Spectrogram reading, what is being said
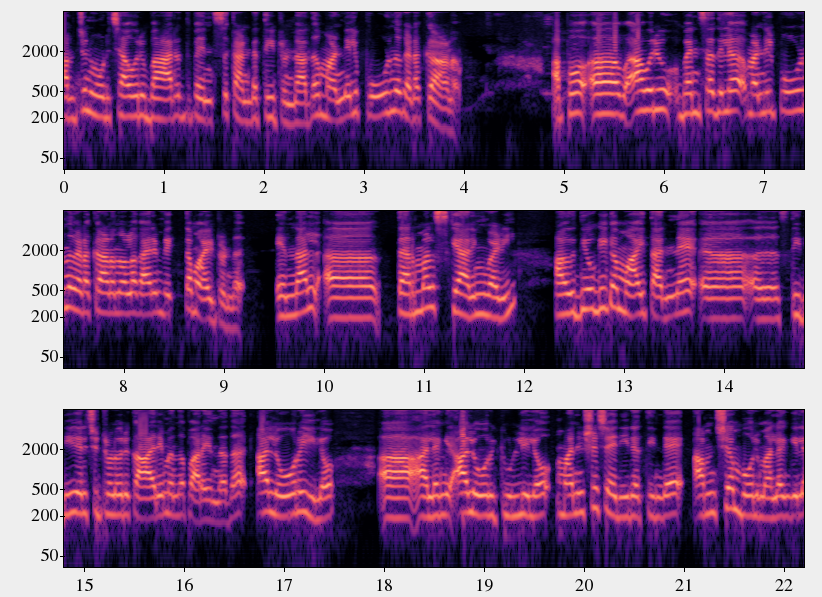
അർജുൻ ഓടിച്ച ആ ഒരു ഭാരത് ബെൻസ് കണ്ടെത്തിയിട്ടുണ്ട്. അത് മണ്ണിൽ പൂഴ്ന്നു കിടക്കുകയാണ്. അപ്പോൾ ആ ഒരു ബെൻസ് അതിൽ മണ്ണിൽ പൂഴ്ന്നു കിടക്കുകയാണെന്നുള്ള കാര്യം വ്യക്തമായിട്ടുണ്ട്. എന്നാൽ തെർമൽ സ്കാനിങ് വഴി ഔദ്യോഗികമായി തന്നെ സ്ഥിരീകരിച്ചിട്ടുള്ള ഒരു കാര്യം എന്ന് പറയുന്നത് ആ ലോറിയിലോ അല്ലെങ്കിൽ ആ ലോറിക്കുള്ളിലോ മനുഷ്യ ശരീരത്തിന്റെ അംശം പോലും അല്ലെങ്കിൽ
